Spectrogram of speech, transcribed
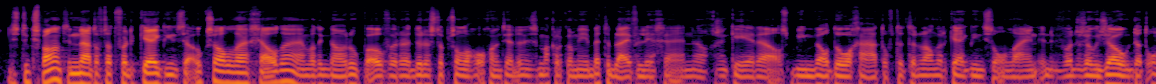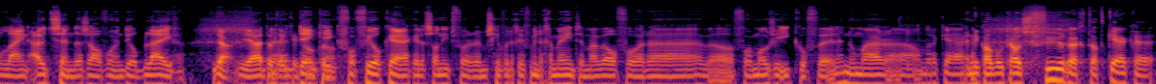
Het is natuurlijk spannend inderdaad of dat voor de kerkdiensten ook zal eh, gelden. En wat ik dan roep over eh, de rust op zondagochtend, ja, dan is het makkelijker om in je bed te blijven liggen. En nog eens een keer eh, als Beam wel doorgaat of dat er een andere kerkdiensten online. En worden sowieso dat online uitzenden zal voor een deel blijven. Ja, ja dat denk ik denk ook ik voor veel kerken. Dat zal niet voor, misschien voor de Griffin de gemeente, maar wel voor, wel voor Mozaïek of noem maar andere kerken. En ik hoop ook trouwens vurig dat kerken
